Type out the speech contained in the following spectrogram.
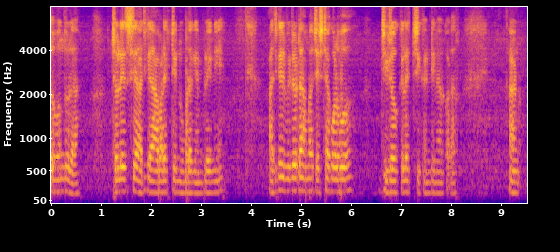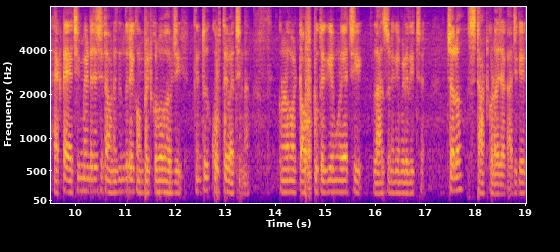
তো বন্ধুরা, চলে এসেছি আজকে আবার একটি নোংরা গেম প্লে নিয়ে। আজকের ভিডিওটা আমরা চেষ্টা করব জিরো কিলের চিকেন ডিনার করার। কারণ একটা অ্যাচিভমেন্ট আছে, সেটা অনেকদিন ধরে কমপ্লিট করব ভাবছি, কিন্তু করতে পারছি না। কোনো রকম টপ টুতে গিয়ে মরে যাচ্ছি লাস্ট জনে গিয়ে মেরে দিচ্ছে। চলো স্টার্ট করা যাক আজকের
